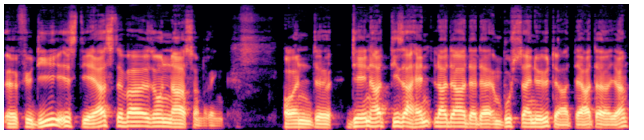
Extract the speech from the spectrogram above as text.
äh, für die ist die erste Wahl so ein Nashornring. Und äh, den hat dieser Händler da, der der im Busch seine Hütte hat, der hat da, ja.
